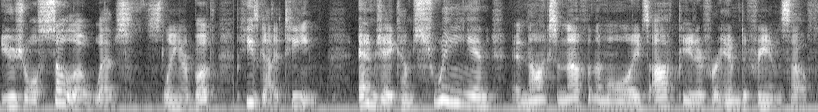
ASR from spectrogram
usual solo web slinger book. He's got a team. MJ comes swinging in and knocks enough of the moloids off Peter for him to free himself.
